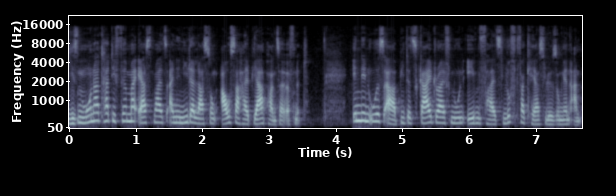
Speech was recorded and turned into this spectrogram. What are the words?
Diesen Monat hat die Firma erstmals eine Niederlassung außerhalb Japans eröffnet. In den USA bietet SkyDrive nun ebenfalls Luftverkehrslösungen an.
